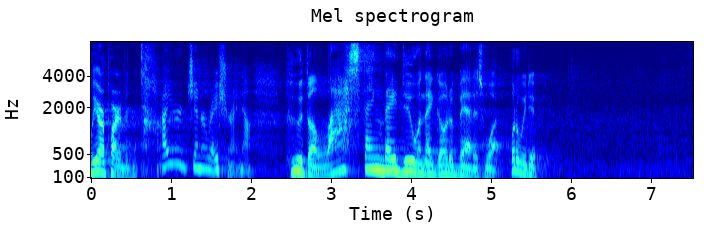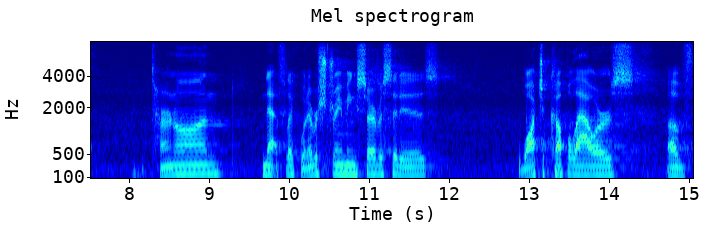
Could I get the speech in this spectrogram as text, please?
We are a part of an entire generation right now who the last thing they do when they go to bed is what? What do we do? Turn on Netflix, whatever streaming service it is, watch a couple hours of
